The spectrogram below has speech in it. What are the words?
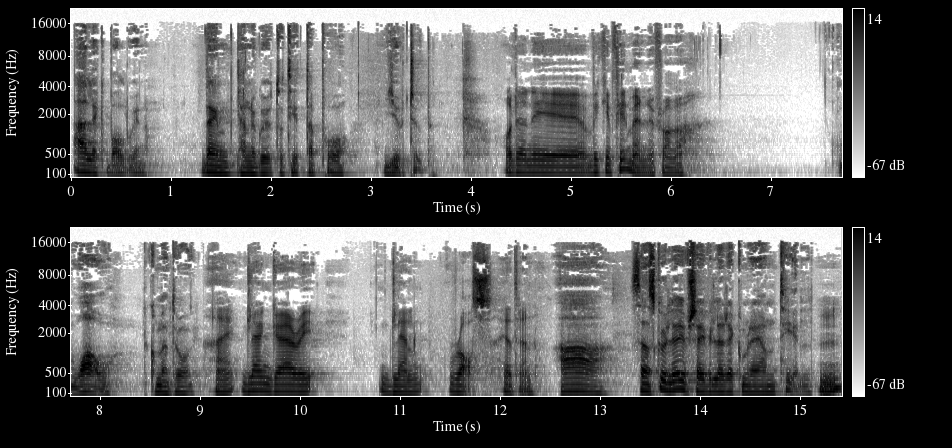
Alec Baldwin. Den kan du gå ut och titta på YouTube. Och den är, vilken film är den ifrån då? Wow, det kommer jag inte ihåg. Nej, Glenn Gary, Glenn Ross heter den. Ah, sen skulle jag i och för sig vilja rekommendera en till. Mm.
